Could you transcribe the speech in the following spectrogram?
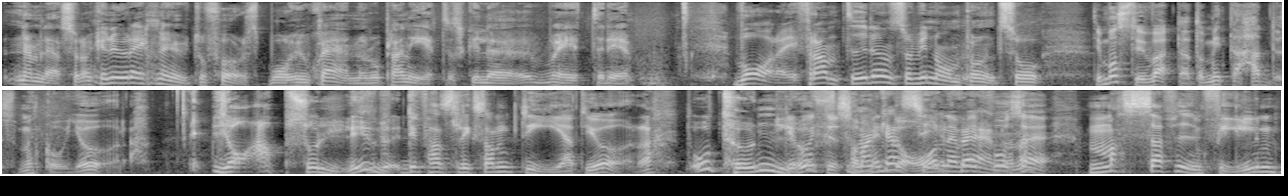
nämligen, så de kunde ju räkna ut och förutspå hur stjärnor och planeter skulle vad heter det, vara i framtiden. Så vid någon punkt så, Det måste ju varit att de inte hade så mycket att göra. Ja absolut. Det fanns liksom det att göra. Och tunn luft. Det var inte som Man idag när vi får så här massa fin film.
